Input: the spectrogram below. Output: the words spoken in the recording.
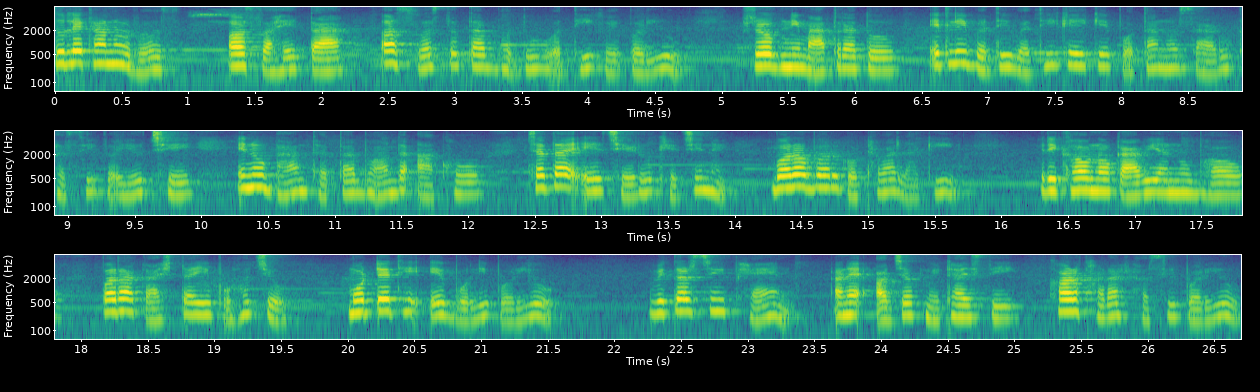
સુલેખાનો રસ અસહ્યતા, અસ્વસ્થતા બધું વધી ગઈ પડ્યું. ક્ષોભની માત્રા તો એટલી બધી વધી ગઈ કે પોતાનું સાડું ખસી ગયું છે. એનું ભાન થતાં બંધ આંખો, છતાં એ છેડું ખેંચીને બરોબર ગોઠવા લાગી. રીખવનો કાવ્ય અનુભવ પરાકાષ્ઠાએ પહોંચ્યો. મોટેથી એ બોલી પડ્યો, વિકરસિંહ ફેન અને અજબ મીઠાઈથી ખડખડાટ હસી પડ્યો.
